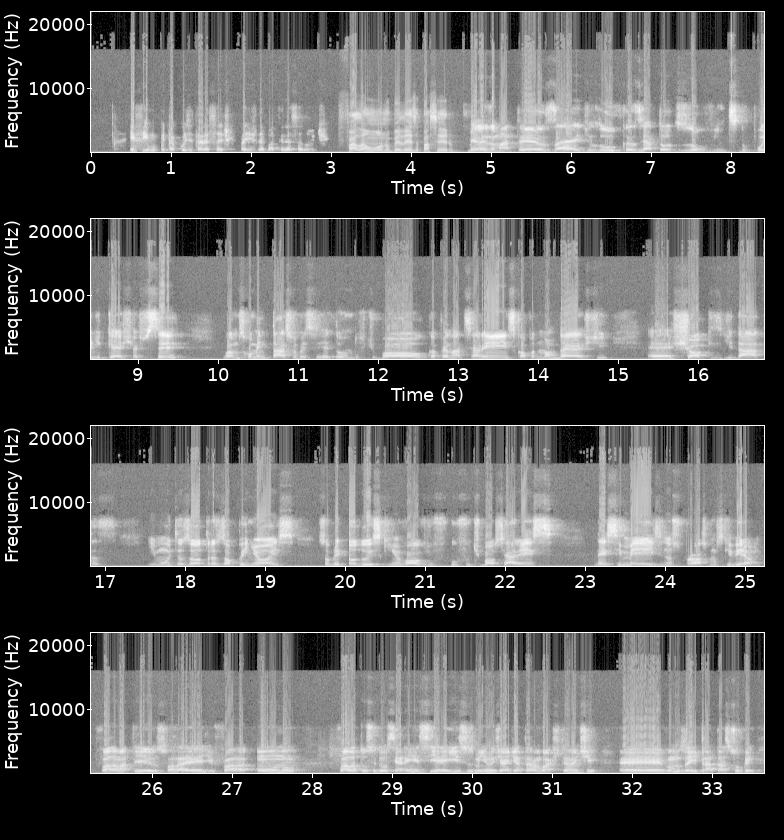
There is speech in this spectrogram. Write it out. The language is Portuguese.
Enfim, muita coisa interessante para a gente debater nessa noite. Fala, ONU, beleza, parceiro? Beleza, Matheus, Ed, Lucas e a todos os ouvintes do podcast FC. Vamos comentar sobre esse retorno do futebol, Campeonato Cearense, Copa do Nordeste, é, choques de datas e muitas outras opiniões sobre tudo isso que envolve o futebol cearense nesse mês e nos próximos que virão. Fala Matheus, fala Ed, fala ONU, fala torcedor cearense. É isso, os meninos já adiantaram bastante. É, vamos aí tratar sobre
